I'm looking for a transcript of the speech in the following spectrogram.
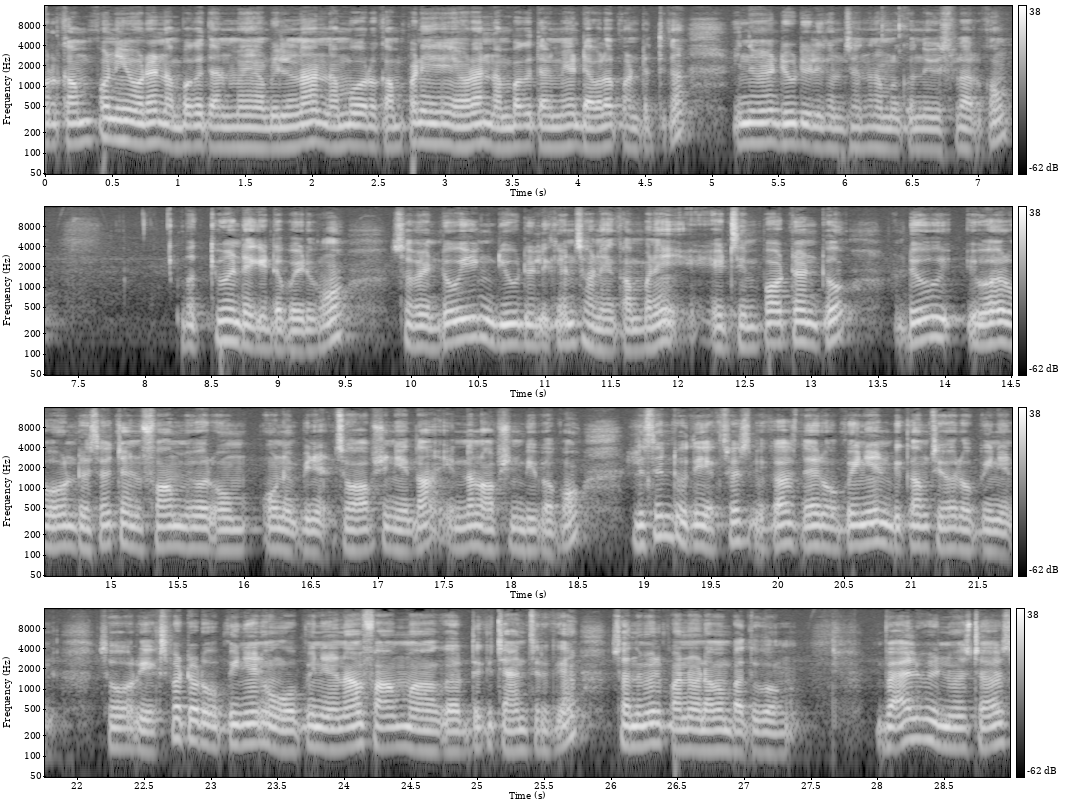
ஒரு கம்பெனியோட நம்பகத்தன்மை அப்படி இல்லைன்னா நம்ம ஒரு கம்பெனியோட நம்பகத்தன்மையை டெவலப் பண்ணுறதுக்கு இந்தமாரி டியூ டெலிகன்ஸ் வந்து நம்மளுக்கு வந்து யூஸ்ஃபுல்லாக இருக்கும். இப்போ கியூஎன்டே கிட்ட போயிடுவோம். So when doing due diligence on a company it's important to do your own research and form your ஓம் own opinion so option A தான். இருந்தாலும் ஆப்ஷன் பி பார்ப்போம். Listen to the experts because their opinion becomes your opinion so ஒரு எக்ஸ்பர்ட்டோட ஒப்பீனியன் உங்கள் ஒப்பீனியனாக ஃபார்ம் ஆகிறதுக்கு சான்ஸ் இருக்குது ஸோ அந்த மாதிரி பண்ண விடாமல் பார்த்துக்கோங்க. Value investors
